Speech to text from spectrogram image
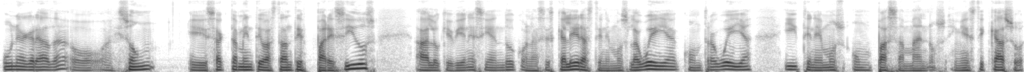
una grada son exactamente bastante parecidos a lo que viene siendo con las escaleras. Tenemos la huella, contra huella y tenemos un pasamanos. En este caso,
